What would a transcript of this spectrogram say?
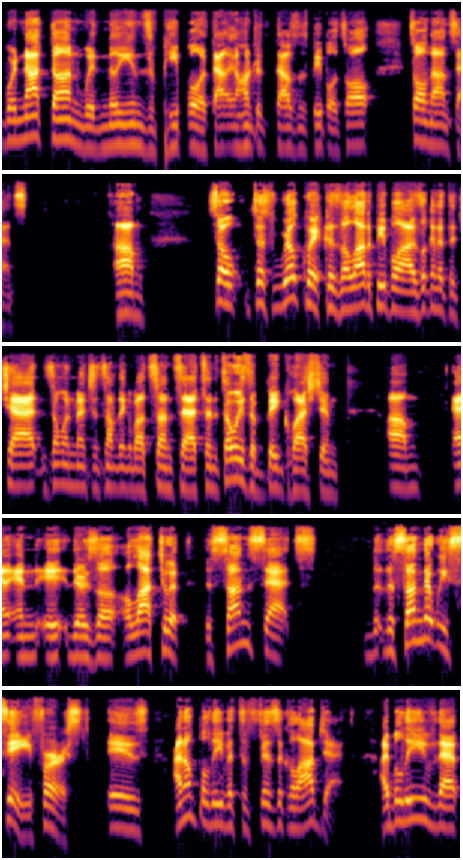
were not done with millions of people or hundreds of thousands of people. It's all it's all nonsense. Um, so, just real quick, because a lot of people, I was looking at the chat and someone mentioned something about sunsets, and it's always a big question. Um, and and it, there's a, a lot to it. The sunsets, the, the sun that we see first is, I don't believe it's a physical object. I believe that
